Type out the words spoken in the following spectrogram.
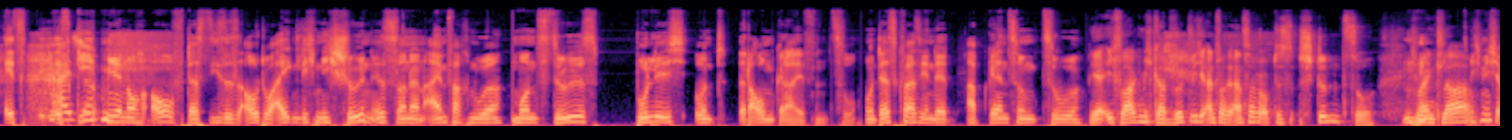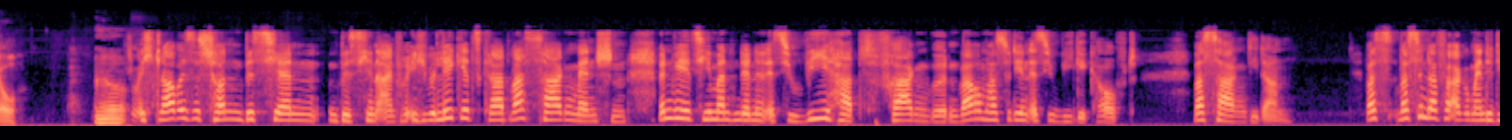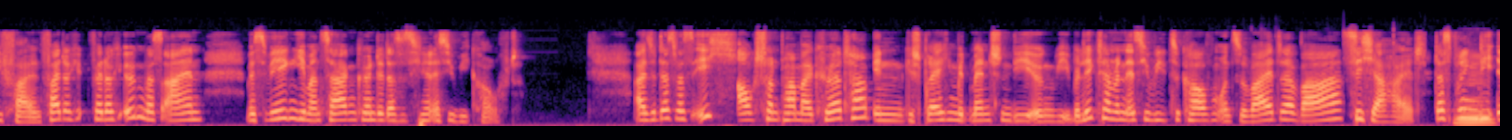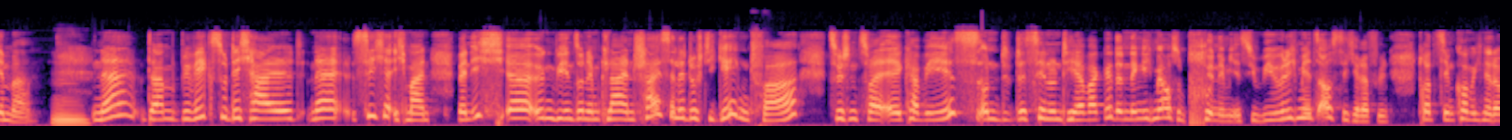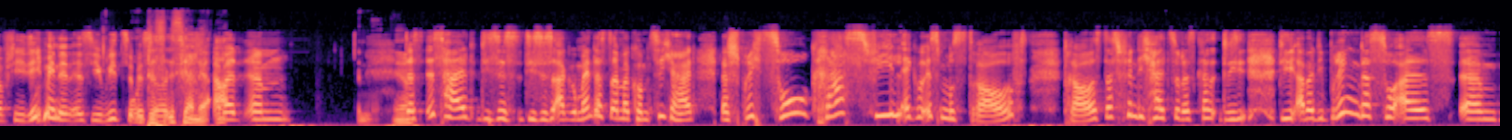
es, es also, geht mir noch auf, dass dieses Auto eigentlich nicht schön ist, sondern einfach nur monströs bullig und raumgreifend so. Und das quasi in der Abgrenzung zu. Ja, ich frage mich gerade wirklich einfach ernsthaft, ob das stimmt so. Ich mhm. meine, klar. Ich mich auch. Ja. Ich glaube, es ist schon ein bisschen, ein bisschen einfach. Ich überlege jetzt gerade, was sagen Menschen, wenn wir jetzt jemanden, der einen SUV hat, fragen würden, warum hast du dir ein SUV gekauft? Was sagen die dann? Was, was sind da für Argumente, die fallen? Fällt euch, fällt euch irgendwas ein, weswegen jemand sagen könnte, dass es sich ein SUV kauft? Also das, was ich auch schon ein paar Mal gehört habe in Gesprächen mit Menschen, die irgendwie überlegt haben, ein SUV zu kaufen und so weiter, war Sicherheit. Das bringen mhm. die immer. Mhm. Ne? Damit bewegst du dich halt ne, sicher. Ich meine, wenn ich äh, irgendwie in so einem kleinen Scheißelle durch die Gegend fahre, zwischen zwei LKWs und das hin und her wackelt, dann denke ich mir auch so, pff, in einem SUV würde ich mir jetzt auch sicherer fühlen. Trotzdem komme ich nicht auf die Idee, mir einen SUV zu besorgen. Und das ist ja eine Aber ähm, ja. Das ist halt dieses, dieses Argument, dass da immer kommt Sicherheit, das spricht so krass viel Egoismus drauf, draus. Das finde ich halt so das krass. Die, die, aber die bringen das so als, ähm,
